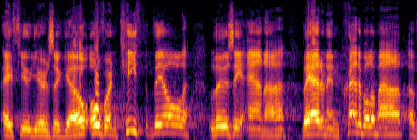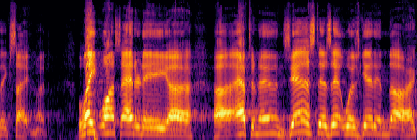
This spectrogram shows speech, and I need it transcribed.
a few years ago over in Keithville, Louisiana. They had an incredible amount of excitement. Late one Saturday uh, uh, afternoon, just as it was getting dark,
